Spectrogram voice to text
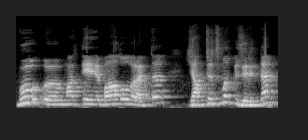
Bu e, maddeye bağlı olarak da yaptırtmak üzerinden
